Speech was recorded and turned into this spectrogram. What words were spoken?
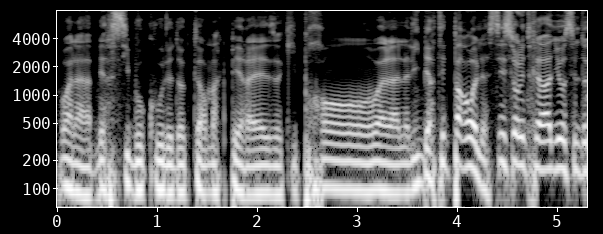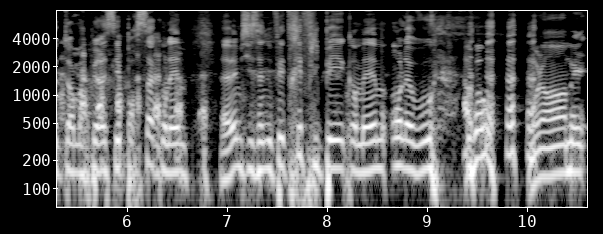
Voilà, merci beaucoup le docteur Marc Pérez qui prend voilà la liberté de parole. C'est sur Nutri Radio, c'est le docteur Marc Pérez, c'est pour ça qu'on l'aime, euh, même si ça nous fait très flipper quand même, on l'avoue. Ah bon Non, mais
